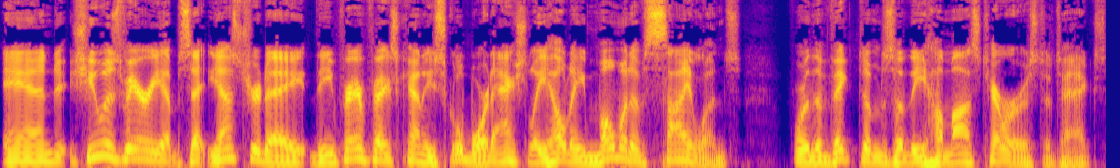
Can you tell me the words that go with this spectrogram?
and she was very upset. Yesterday, the Fairfax County School Board actually held a moment of silence for the victims of the Hamas terrorist attacks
